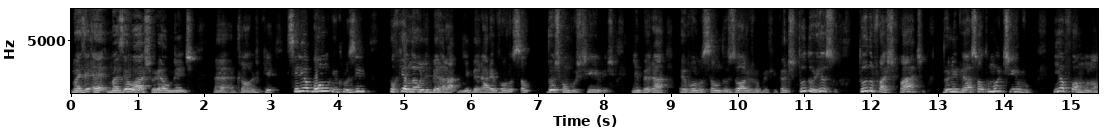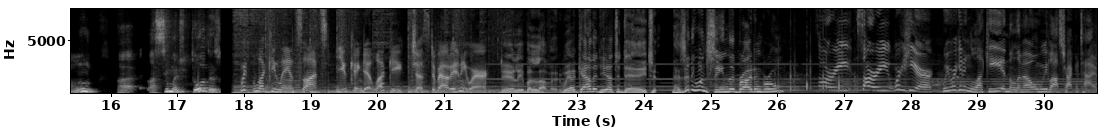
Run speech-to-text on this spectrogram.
Mas, é, mas eu acho realmente é, Cláudio, que seria bom, inclusive, por que não liberar, liberar a evolução dos combustíveis, liberar a evolução dos óleos lubrificantes? Tudo isso, tudo faz parte do universo automotivo. E a Fórmula 1, acima de todas. With lucky landslots, you can get lucky just about anywhere. Dearly beloved, we are gathered here today to. Has anyone seen the bride and groom? Sorry, sorry, we're here. We were getting lucky in the limo and we lost track of time.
